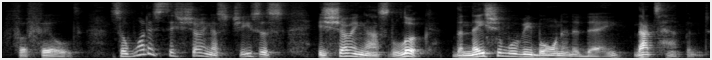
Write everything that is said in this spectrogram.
fulfilled. So, what is this showing us? Jesus is showing us look, the nation will be born in a day. That's happened.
